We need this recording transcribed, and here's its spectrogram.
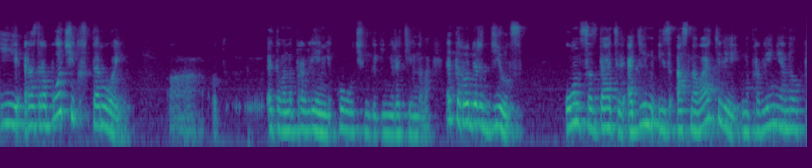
и разработчик второй а, вот, этого направления коучинга генеративного, это Роберт Дилс. Он создатель, один из основателей направления НЛП.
